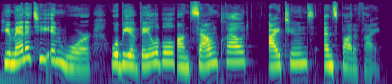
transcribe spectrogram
Humanity in War will be available on SoundCloud, iTunes, and Spotify.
